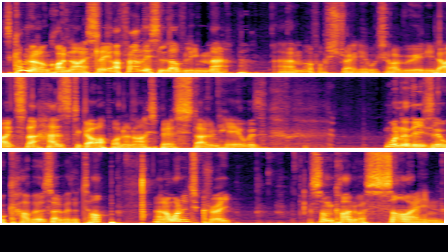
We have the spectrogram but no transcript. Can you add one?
it's coming along quite nicely. I found this lovely map um, of Australia which I really liked. So that has to go up on a nice bit of stone here with one of these little covers over the top and I wanted to create some kind of a sign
